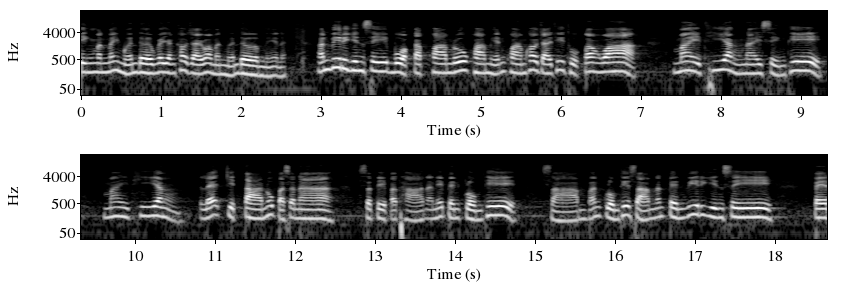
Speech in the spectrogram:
ริง ๆ มันไม่เหมือนเดิมก็ยังเข้าใจว่ามันเหมือนเดิมอย่างเงี้ยนะอันวิริยินทรีย์บวกกับความรู้ความเห็นความเข้าใจที่ถูกต้องว่าไม่เที่ยงในสิ่งที่ไม่เที่ยงและจิตตานุปัสนา สติปทาน อันนี้เป็นกลุ่มที่สามพันกลุ่มที่สามนั้นเป็นวิริยินทรีย์เป็น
